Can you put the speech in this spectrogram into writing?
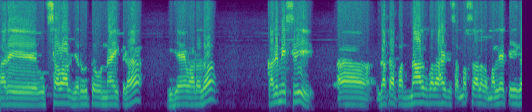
మరి ఉత్సవాలు జరుగుతూ ఉన్నాయి ఇక్కడ విజయవాడలో. కలిమిశ్రీ గత పద్నాలుగు పదహైదు సంవత్సరాలకు మల్లెతీగ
